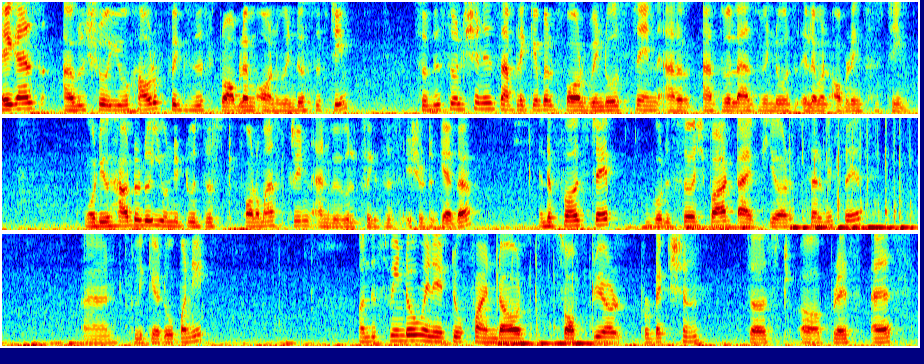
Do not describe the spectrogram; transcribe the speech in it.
Hey guys, I will show you how to fix this problem on Windows system. So this solution is applicable for Windows 10 as well as Windows 11 operating system. What you have to do, you need to just follow my screen and we will fix this issue together. In the first step, go to search bar, type your services and click it open it. On this window, we need to find out software protection. Just uh, press S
